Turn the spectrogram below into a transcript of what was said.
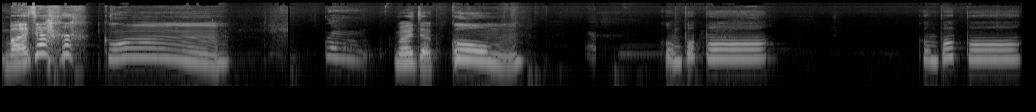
맞아, 곰. 맞아, 곰. 곰 뽀뽀. 곰 뽀뽀.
